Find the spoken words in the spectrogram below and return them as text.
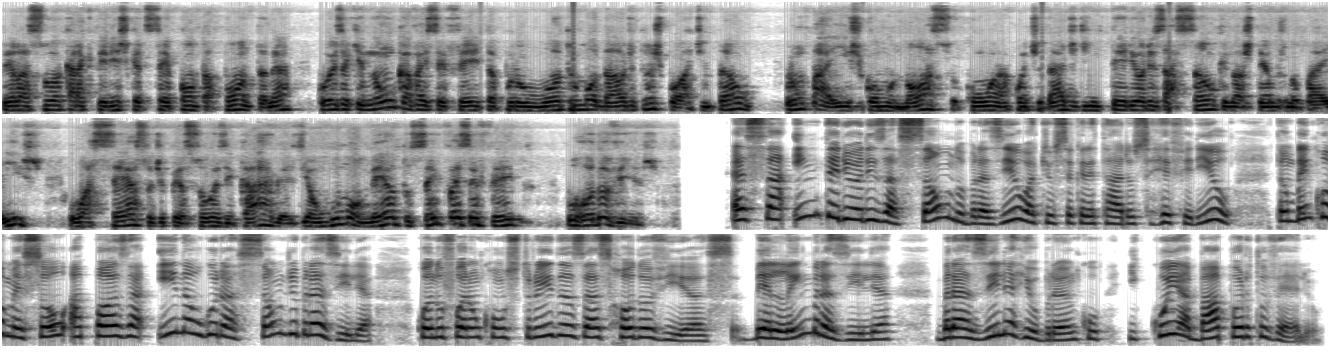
pela sua característica de ser ponta a ponta, né? coisa que nunca vai ser feita por um outro modal de transporte. Então, para um país como o nosso, com a quantidade de interiorização que nós temos no país, o acesso de pessoas e cargas, em algum momento, sempre vai ser feito por rodovias. Essa interiorização do Brasil a que o secretário se referiu também começou após a inauguração de Brasília, quando foram construídas as rodovias Belém-Brasília, Brasília-Rio Branco e Cuiabá-Porto Velho.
